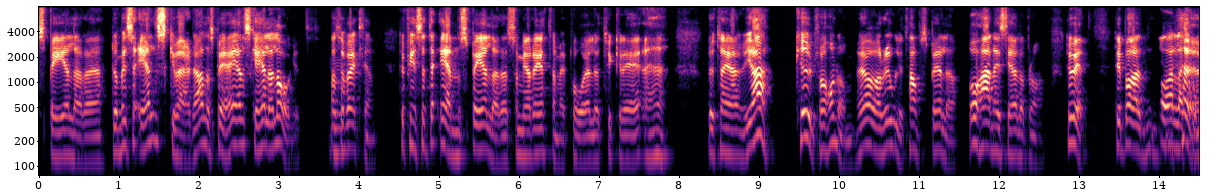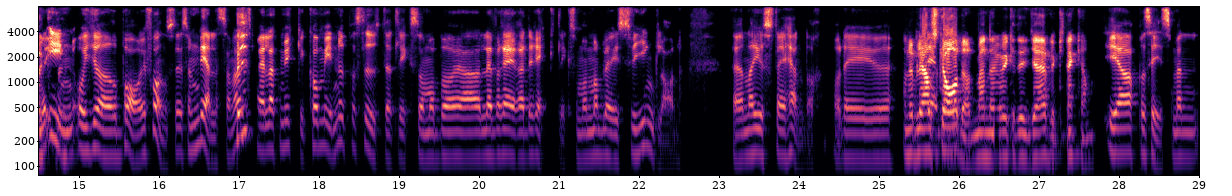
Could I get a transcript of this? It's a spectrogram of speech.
spelare. De är så älskvärda alla spelare. Jag älskar hela laget. Alltså Mm. verkligen. Det finns inte en spelare som jag retar mig på eller tycker det är... Äh, utan jag, ja, kul för honom. Ja, vad roligt han får spela. Och han är så jävla bra. Du vet, det är bara Och alla hög. kommer in och gör bra ifrån sig. Det är som Nelson har Skit. spelat mycket. Kom in nu på slutet liksom och börjar leverera direkt liksom. Och man blir ju svinglad. Eh, När just det händer. Och det är ju... Nu blir han det- skadad, men eh, vilket är jävligt knäckande. Ja, precis. Men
